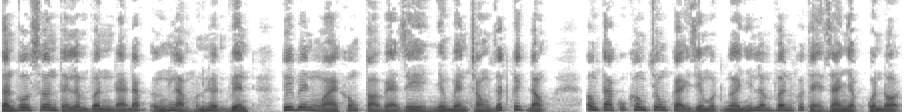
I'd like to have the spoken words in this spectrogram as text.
Tần vô sơn thấy lâm vân đã đáp ứng làm huấn luyện viên. Tuy bên ngoài không tỏ vẻ gì, nhưng bên trong rất kích động. Ông ta cũng không trông cậy gì một người như lâm vân có thể gia nhập quân đội.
